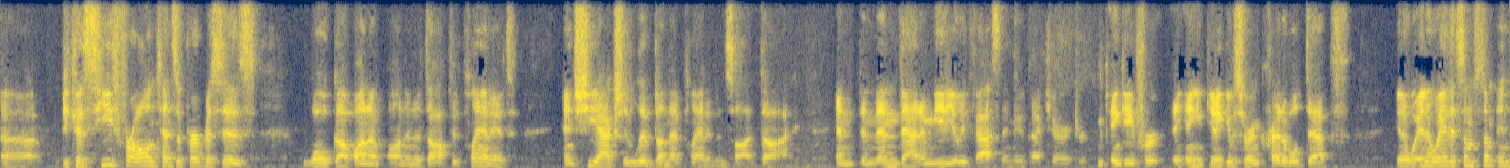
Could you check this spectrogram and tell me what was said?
uh, because he, for all intents and purposes, woke up on a on an adopted planet, and she actually lived on that planet and saw it die. And, and then that immediately fascinated me with that character and gave her and it gives her incredible depth in a way in a way that some some in,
